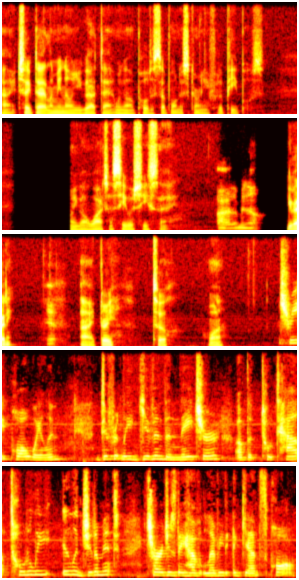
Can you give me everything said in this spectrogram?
All right, check that. Let me know you got that. We're gonna pull this up on the screen for the peoples. We're gonna watch and see what she say. All right, let me know. You ready? Yeah. All right, three, two, one. Treat Paul Whelan differently given the nature of the total, totally illegitimate charges they have levied against Paul.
